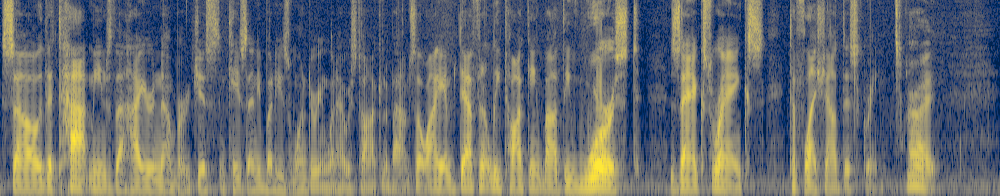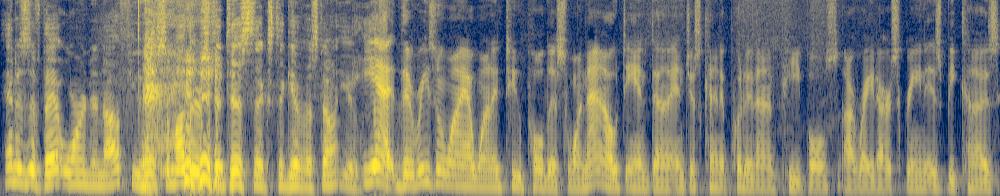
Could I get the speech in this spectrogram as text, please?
So the top means the higher number, just in case anybody's wondering what I was talking about. So I am definitely talking about the worst Zacks ranks to flesh out this screen. All right. And as if that weren't enough, you have some other statistics to give us, don't you? Yeah, the reason why I wanted to pull this one out and, uh, and just kind of put it on people's uh, radar screen is because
